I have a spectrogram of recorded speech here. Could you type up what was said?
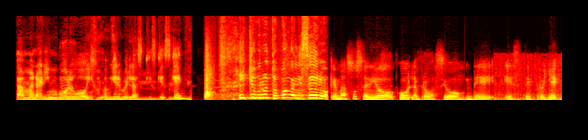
Tamara Arimborgo y Javier Velázquez Quesquén. ¡Ay, qué bruto! ¡Póngale cero! ¿Qué más sucedió con la aprobación de este proyecto?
